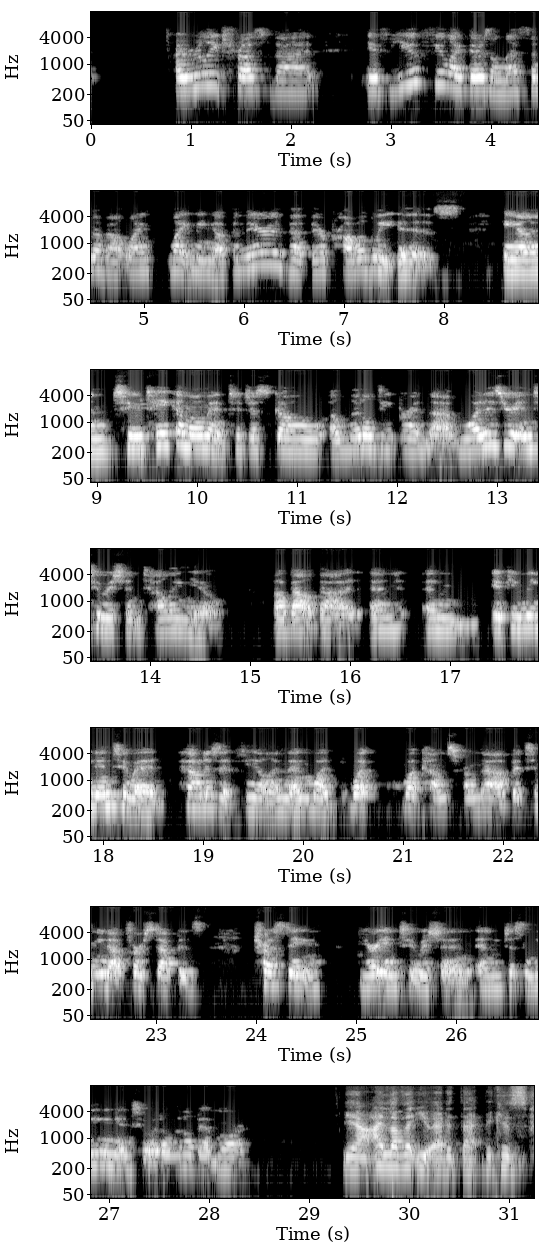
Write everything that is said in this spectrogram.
I really trust that if you feel like there's a lesson about light, lightening up in there, that there probably is. And to take a moment to just go a little deeper in that. What is your intuition telling you about that? And and if you lean into it, how does it feel? And then what what what comes from that? But to me, that first step is trusting your intuition and just leaning into it a little bit more. Yeah, I love that you added that because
